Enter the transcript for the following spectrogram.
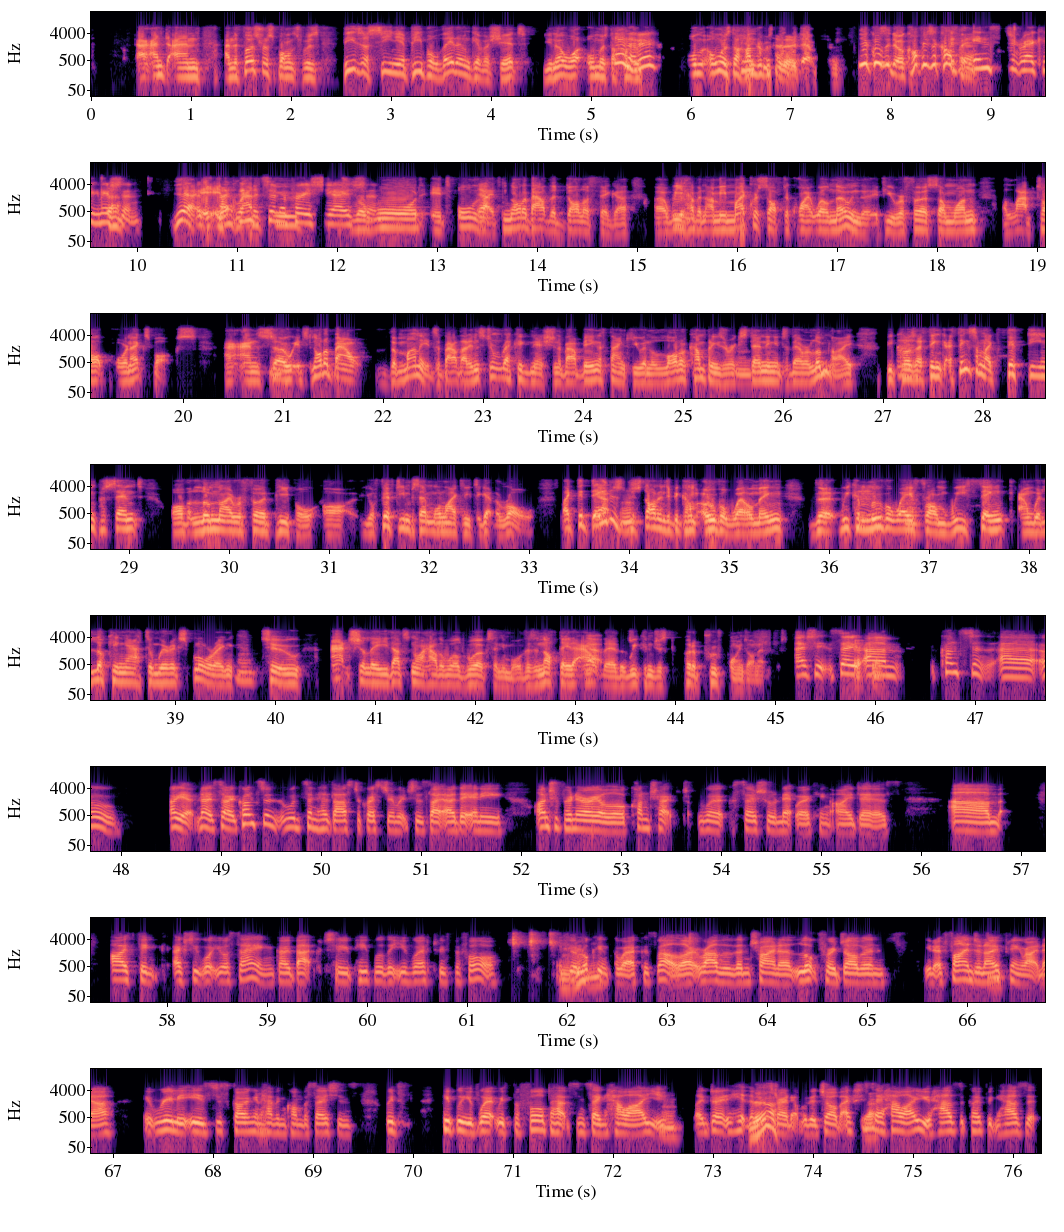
And and and the first response was, these are senior people. They don't give a shit. You know what? Almost 100 yeah, almost 100% redemption. Yeah, of course they do. A coffee's a coffee. It's instant recognition. Yeah. It's, it's gratitude, appreciation, it's reward. It's all yeah. that. It's not about the dollar figure. Uh, we mm. haven't. I mean, Microsoft are quite well known that if you refer someone a laptop or an Xbox, and so mm. it's not about the money, it's about that instant recognition, about being a thank you. And a lot of companies are mm. extending it to their alumni because mm. I think I think something like 15% of alumni referred people are you're 15% more likely to get the role. Like the data is yeah. just starting to become overwhelming that we can move away from we think and we're looking at and we're exploring to actually that's not how the world works anymore. There's enough data out there that we can just put a proof point on it. Actually, so um constant uh oh Oh yeah, no, sorry. Constance Woodson has asked a question, which is like, are there any entrepreneurial or contract work social networking ideas? Um, I think actually what you're saying, go back to people that you've worked with before. If mm-hmm. you're looking for work as well, like rather than trying to look for a job and you know find an mm-hmm. opening right now, it really is just going and having conversations with people you've worked with before, perhaps, and saying, "How are you?" Mm-hmm. Like, don't hit them yeah. straight up with a job. Actually, yeah. say, "How are you? How's it coping? How's it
